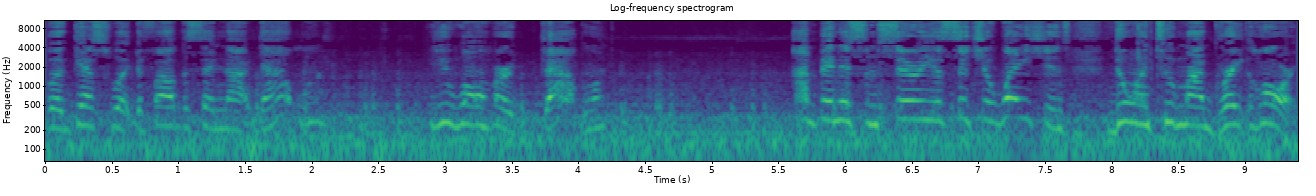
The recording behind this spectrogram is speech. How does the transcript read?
But guess what? The Father said, not that one. You won't hurt that one. I've been in some serious situations doing to my great heart.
